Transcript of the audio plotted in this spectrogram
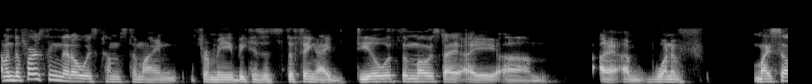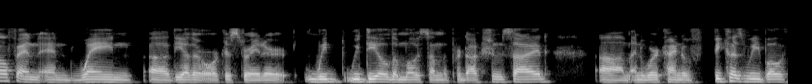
I mean, the first thing that always comes to mind for me because it's the thing I deal with the most. I, I um, I, am one of myself and and Wayne, uh, the other orchestrator. We we deal the most on the production side, um, and we're kind of because we both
